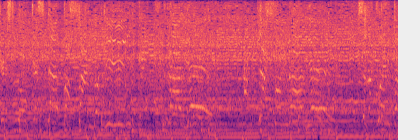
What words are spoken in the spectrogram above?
qué es lo que está pasando aquí. Nadie, acaso nadie se da cuenta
